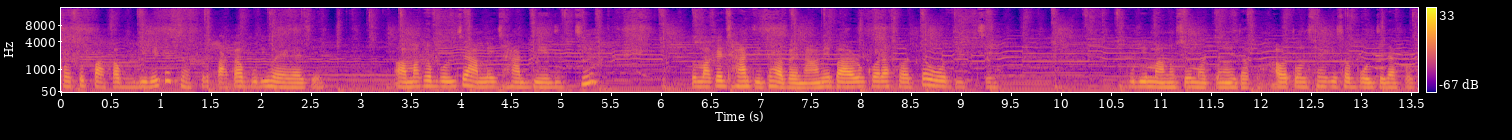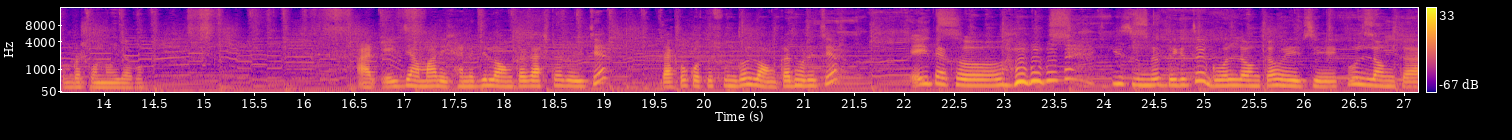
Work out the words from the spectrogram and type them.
কত পাকা বুড়ি দেখেছ? পাকা বুড়ি হয়ে গেছে। আমাকে বলছে, আমি ঝাঁট দিয়ে দিচ্ছি। তোমাকে ঝাঁট দিতে হবে না। আমি বারণ করা সত্ত্বেও ও দিচ্ছে। বুড়ি মানুষের মতন হয়ে দেখো আবার তোমার সঙ্গে কী সব বলছে দেখো তোমরা শোনো হয়ে দেখো আর এই যে আমার এখানে যে লঙ্কা গাছটা রয়েছে, দেখো কত সুন্দর লঙ্কা ধরেছে। এই দেখো, কি সুন্দর দেখেছ? গোল লঙ্কা হয়েছে কুল লঙ্কা।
